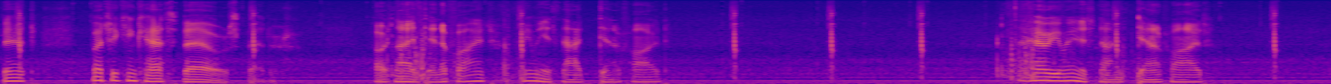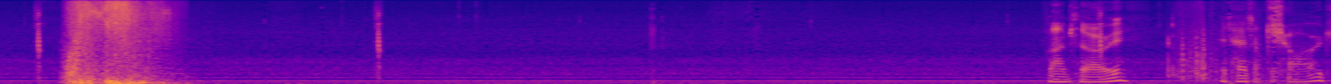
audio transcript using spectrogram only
bit, but she can cast spells better. Oh, it's not identified? What do you mean it's not identified? The hell do you mean it's not identified? I'm sorry. It has a charge?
